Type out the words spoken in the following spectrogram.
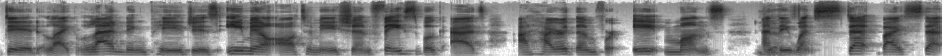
did like landing pages, email automation, Facebook ads. I hired them for eight months and yes. they went step by step,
